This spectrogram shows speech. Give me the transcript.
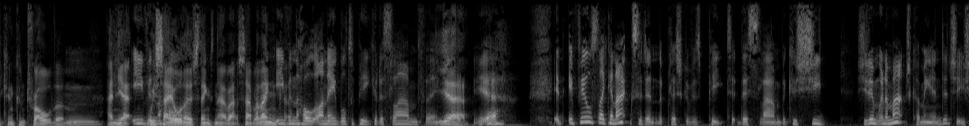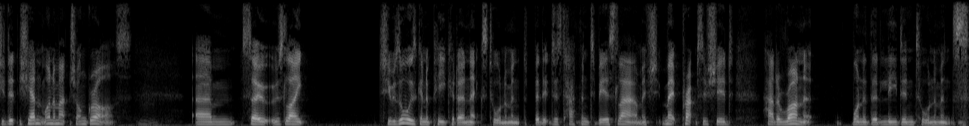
can control them, and yet Mm. Even we the say all those things now about Sabalenka. Even the whole unable to peak at a slam thing. Yeah. Yeah. It, it feels like an accident that Pliskova's peaked at this slam because she she didn't win a match coming in, did she? She did. She hadn't won a match on grass. Um, so it was like she was always going to peak at her next tournament, but it just happened to be a slam. If she, perhaps if she'd had a run at one of the lead-in tournaments,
